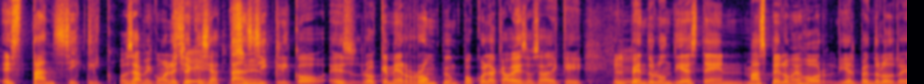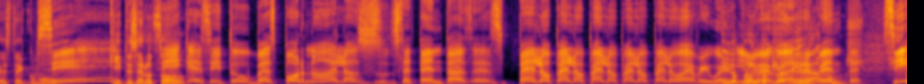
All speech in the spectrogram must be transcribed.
es tan cíclico. O sea, a mí como el hecho de que Sí. sea tan Sí. cíclico es lo que me rompe un poco la cabeza. O sea, de que el Mm. péndulo un día esté en más pelo mejor y el péndulo otro día esté como sí. quíteselo Sí, todo. que si tú ves porno de los 70s es pelo, pelo, pelo, pelo, pelo everywhere. Y lo pronto luego de repente, sí,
